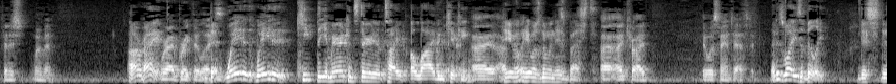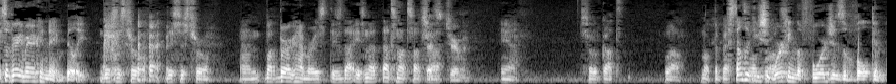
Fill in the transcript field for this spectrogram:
Finnish women, All right. where I break their legs. Way to way to keep the American stereotype alive and kicking. I I, He, he was doing his best. I I tried. It was fantastic. That is why he's a Billy. This It's this a very American name, Billy. this is true. this is true. And but Berghammer is is that is not that's not such That's a German. yeah. Sort of got well not the best. Sounds of like you both should worlds. work in the forges of Vulcan.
